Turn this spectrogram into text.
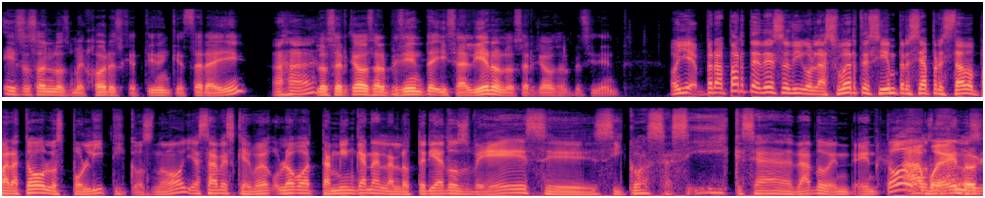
esos son los mejores que tienen que estar ahí, Ajá. los cercanos al presidente, y salieron los cercanos al presidente. Oye, pero aparte de eso, digo, la suerte siempre se ha prestado para todos los políticos, ¿no? Ya sabes que luego, luego también ganan la lotería dos veces y cosas así que se ha dado en, en todos. Ah, bueno. lados.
